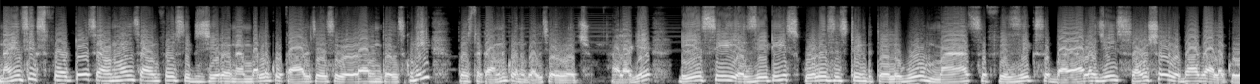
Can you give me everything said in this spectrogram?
nine six four two seven one seven four six zero నెంబర్లకు కాల్ చేసి వివరాలను తెలుసుకుని పుస్తకాలను కొనుగోలు చేయవచ్చు. అలాగే DSC SGT school assistant Telugu maths physics biology social విభాగాలకు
